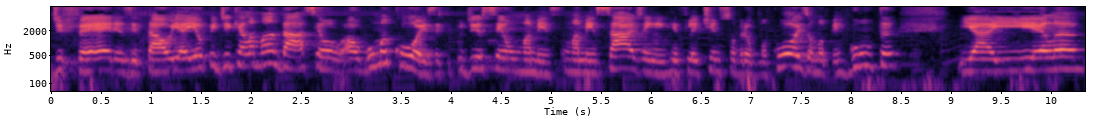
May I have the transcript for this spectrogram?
de férias e tal. E aí eu pedi que ela mandasse al- alguma coisa, que podia ser uma, mens- uma mensagem refletindo sobre alguma coisa, uma pergunta. E aí ela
